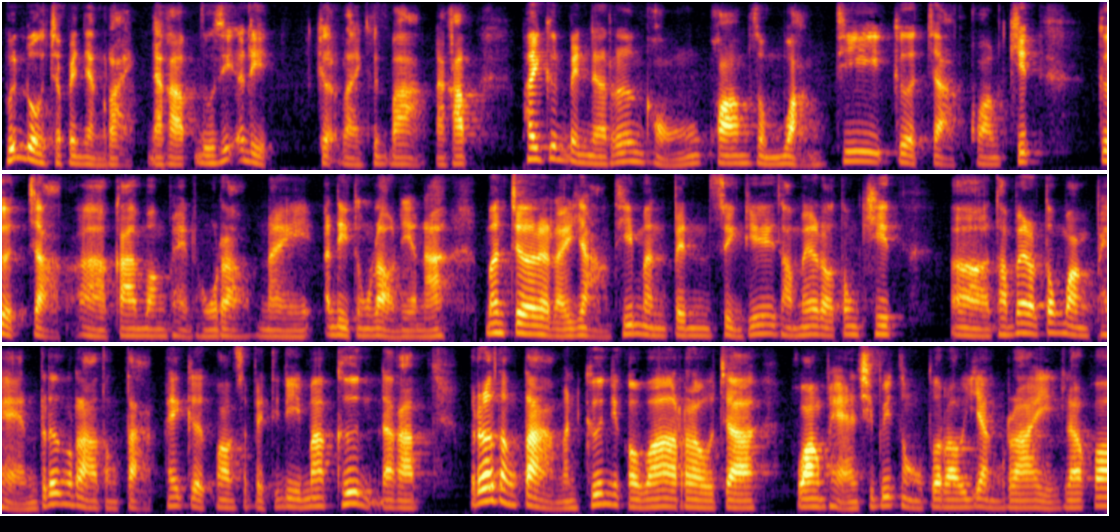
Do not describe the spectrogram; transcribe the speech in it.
พื้นดวงจะเป็นอย่างไรนะครับ ดูซิอดีต เกิดอะไรขึ้นบ้างนะครับไพ่ขึ้นเป็นในเรื่องของความสมหวังที่เกิดจากความคิดเกิดจากการวางแผนของเราในอดีตของเราเนี่ยนะมันเจอหลาย ๆ อย่างที่มันเป็นสิ่งที่ทำให้เราต้องคิดอ่าทำให้เราต้องวางแผนเรื่องราวต่าง ๆ ให้เกิดความสำเร็จที่ดีมากขึ้นนะครับ เรื่องต่าง ๆ มันขึ้นอยู่กับว่าเราจะวางแผนชีวิตของตัวเราอย่างไร แล้วก็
